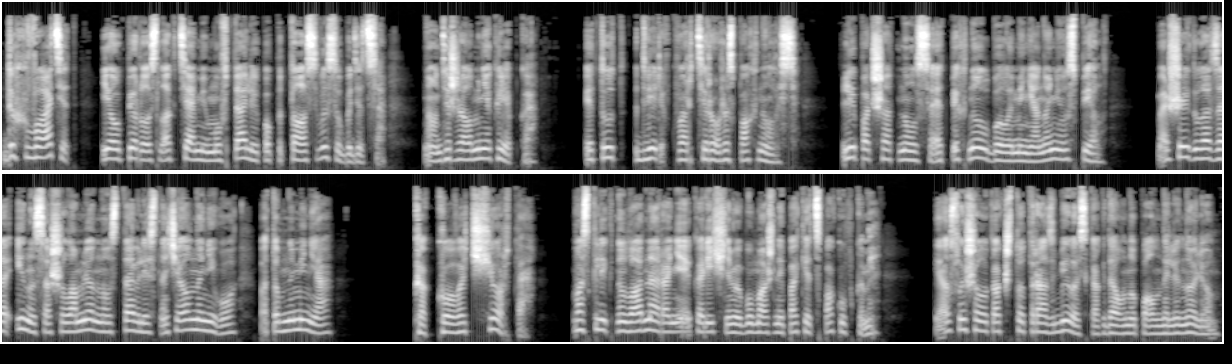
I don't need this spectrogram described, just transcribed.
«Да хватит!» Я уперлась локтями ему в талию и попыталась высвободиться, но он держал меня крепко. И тут дверь в квартиру распахнулась. Лип отшатнулся и отпихнул было меня, но не успел. Большие глаза Иннес ошеломленно уставились сначала на него, потом на меня. «Какого черта?» — воскликнула она, роняя коричневый бумажный пакет с покупками. Я услышала, как что-то разбилось, когда он упал на линолеум.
